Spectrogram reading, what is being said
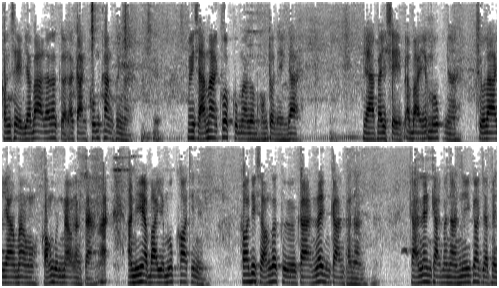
คนเสพยาบ้าแล้วก็เกิดอาการคุ้มคลั่งขึ้นมา ไม่สามารถควบคุมอารมณ์ของตนเองได้ อย่าไปเสพอบายามุกนะสุรายาเมาของมึนเมาต่างๆ อันนี้อบายามุกข้อที่หนึ่งข้อที่สองก็คือการเล่นการพนัน การเล่นการพนันนี้ก็จะเป็น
